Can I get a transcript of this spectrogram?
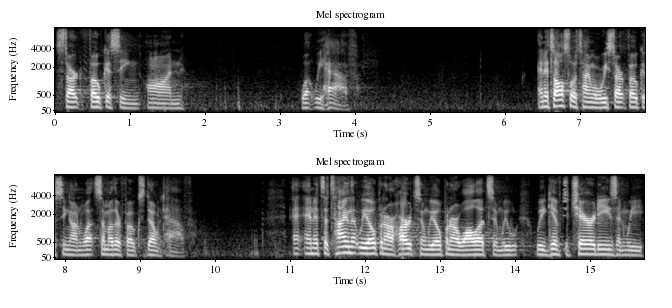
start focusing on what we have. And it's also a time where we start focusing on what some other folks don't have. And it's a time that we open our hearts and we open our wallets and we, we give to charities and we,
